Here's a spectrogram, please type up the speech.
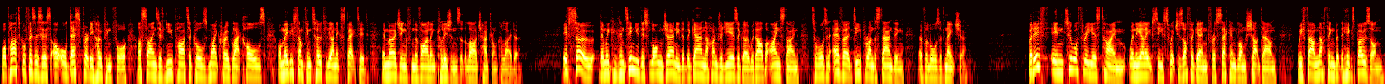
What particle physicists are all desperately hoping for are signs of new particles, micro black holes, or maybe something totally unexpected emerging from the violent collisions at the Large Hadron Collider. If so, then we can continue this long journey that began 100 years ago with Albert Einstein towards an ever deeper understanding of the laws of nature. But if in two or three years' time, when the LHC switches off again for a second long shutdown, we found nothing but the Higgs boson,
